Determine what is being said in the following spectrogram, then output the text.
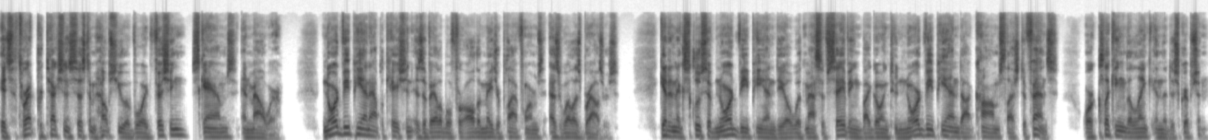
Its threat protection system helps you avoid phishing, scams, and malware. NordVPN application is available for all the major platforms as well as browsers. Get an exclusive NordVPN deal with massive saving by going to nordvpn.com/defense or clicking the link in the description.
